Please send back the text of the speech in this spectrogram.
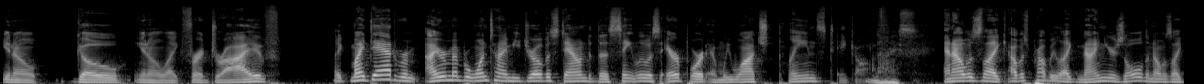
You know, go you know like for a drive. Like my dad, I remember one time he drove us down to the St. Louis airport and we watched planes take off. Nice. And I was like, I was probably like nine years old, and I was like,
